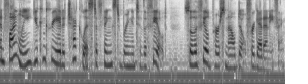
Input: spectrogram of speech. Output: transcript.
And finally, you can create a checklist of things to bring into the field, so the field personnel don't forget anything.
